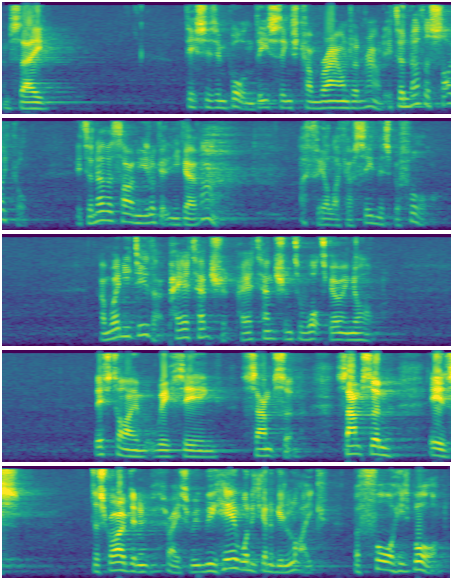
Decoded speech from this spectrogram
and say, this is important. These things come round and round. It's another cycle. It's another time you look at it and you go, oh, I feel like I've seen this before. And when you do that, pay attention. Pay attention to what's going on. This time we're seeing Samson. Samson is described in way. we, we hear what he's going to be like before he's born.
